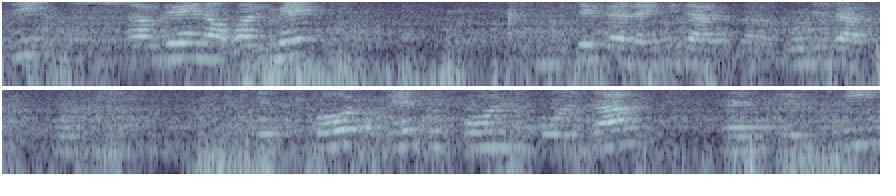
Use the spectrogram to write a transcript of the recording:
16. Again, one minute. Mistake I write it as uh, as 14. This 4. Okay, so 4 into 4 is uh, 16.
